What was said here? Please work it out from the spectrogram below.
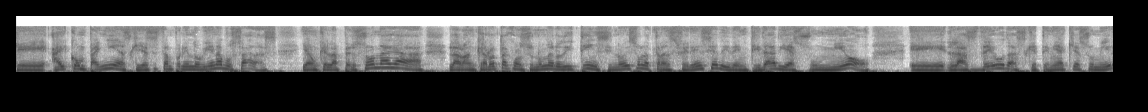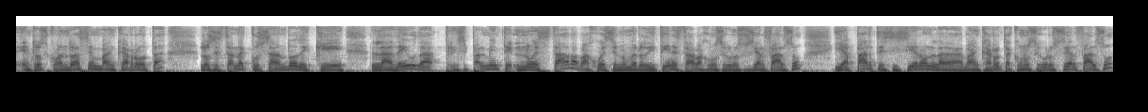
que hay compañías que ya se están poniendo bien abusadas. Y aunque la persona haga la bancarrota con su número de ITIN, si no hizo la transferencia de identidad y asumió eh, las deudas que tenía que asumir, entonces cuando hacen bancarrota, los están acusando de que la deuda principalmente no estaba bajo ese número de ITIN, estaba bajo un seguro social falso. Y aparte, si hicieron la bancarrota con un seguro social falso,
